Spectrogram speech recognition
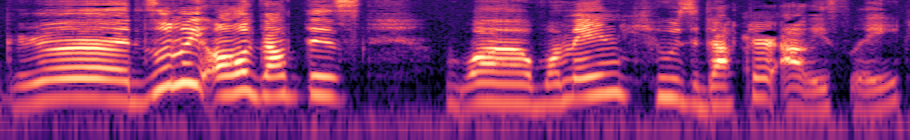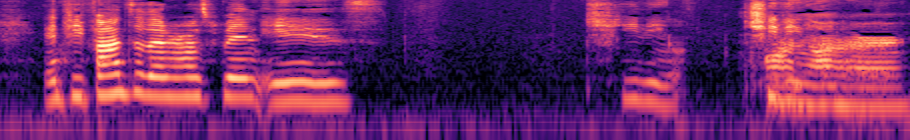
good. It's literally all about this uh, woman who's a doctor, obviously, and she finds out that her husband is cheating Cheating on her.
